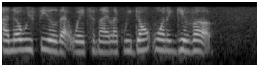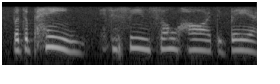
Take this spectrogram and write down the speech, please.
I know we feel that way tonight, like we don't want to give up. But the pain, it just seems so hard to bear.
